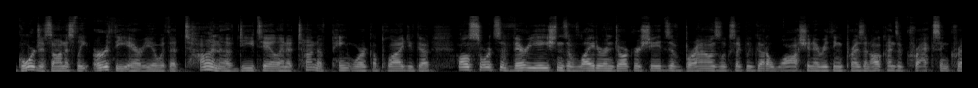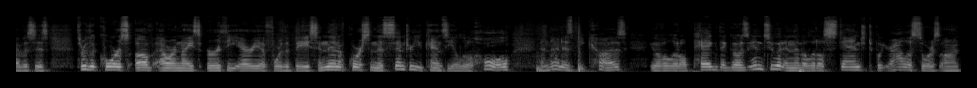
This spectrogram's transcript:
gorgeous, honestly, earthy area with a ton of detail and a ton of paintwork applied. You've got all sorts of variations of lighter and darker shades of browns. Looks like we've got a wash and everything present, all kinds of cracks and crevices through the course of our nice earthy area for the base. And then, of course, in the center, you can see a little hole, and that is because you have a little peg that goes into it and then a little stand to put your Allosaurus on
